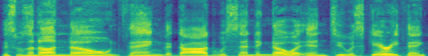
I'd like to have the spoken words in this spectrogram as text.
This was an unknown thing that God was sending Noah into, a scary thing.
